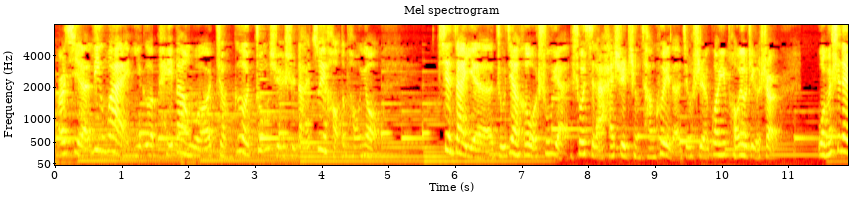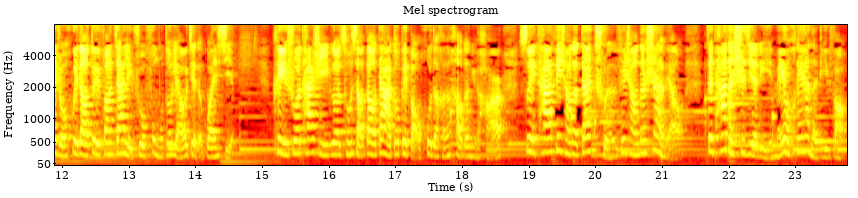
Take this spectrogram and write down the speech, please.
而且另外一个陪伴我整个中学时代最好的朋友，现在也逐渐和我疏远。说起来还是挺惭愧的，就是关于朋友这个事儿，我们是那种会到对方家里住，父母都了解的关系。可以说，她是一个从小到大都被保护的很好的女孩，所以她非常的单纯，非常的善良，在她的世界里没有黑暗的地方。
